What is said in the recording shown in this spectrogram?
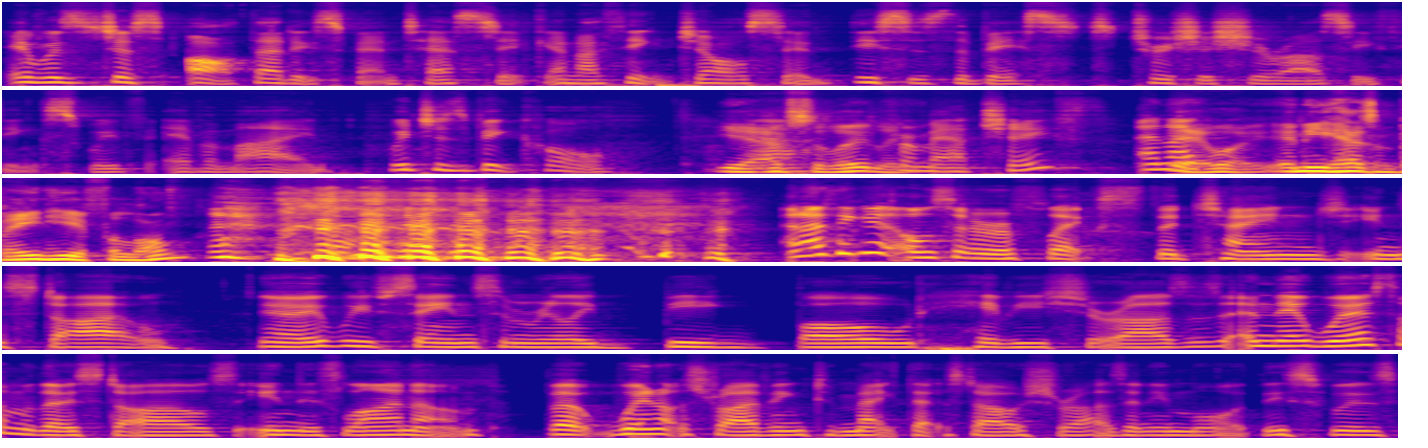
it was just oh that is fantastic, and I think Joel said this is the best Trisha shirazi thinks we've ever made, which is a big call. Yeah, our- absolutely. from our chief. And yeah, I well, and he hasn't been here for long. And I think it also reflects the change in style. You know, we've seen some really big, bold, heavy Shirazes, and there were some of those styles in this lineup, but we're not striving to make that style Shiraz anymore. This was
